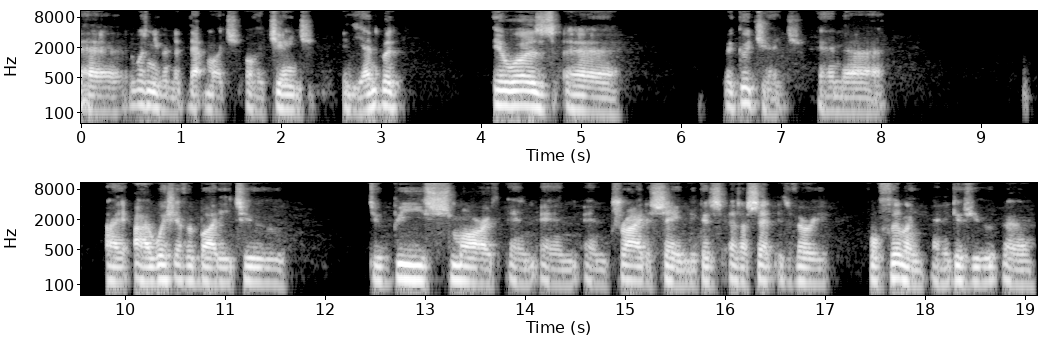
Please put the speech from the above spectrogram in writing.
Uh, it wasn't even that much of a change in the end, but it was uh, a good change. And uh, I, I wish everybody to to be smart and, and, and try the same because as I said, it's very fulfilling and it gives you uh,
